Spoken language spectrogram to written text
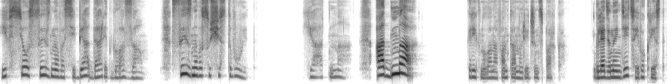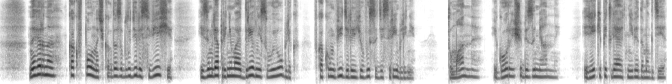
И все сызного себя дарит глазам, сызного существует. «Я одна, одна!» — крикнула она фонтану Ридженс-парка, глядя на индейца его крест. Наверное, как в полночь, когда заблудились вехи, и земля принимает древний свой облик, в каком видели ее высадясь римляне. Туманная, и горы еще безымянны, и реки петляют неведомо где.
